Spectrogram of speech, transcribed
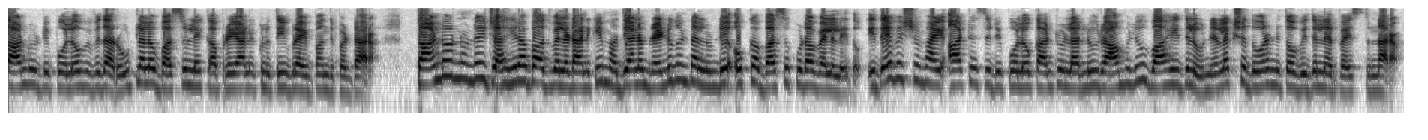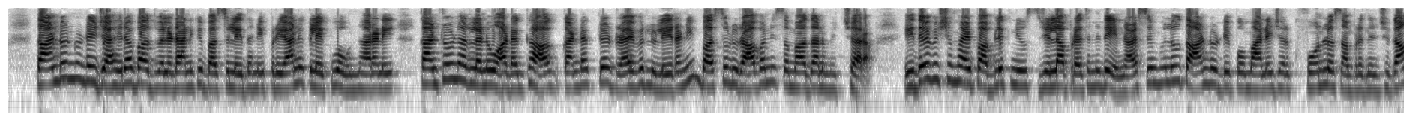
తాండూరు డిపోలో వివిధ రూట్లలో బస్సులు లేక ప్రయాణికులు తీవ్ర ఇబ్బంది పడ్డారు? తాండూరు నుండి జహీరాబాద్ వెళ్ళడానికి మధ్యాహ్నం రెండు గంటల నుండి ఒక్క బస్సు కూడా వెళ్ళలేదు ఇదే విషయమై ఆర్టీసీ డిపోలో కంట్రోలర్లు రాములు వాహిదులు నిర్లక్ష్య ధోరణితో విధులు నిర్వహిస్తున్నారు. తాండూరు నుండి జహీరాబాద్ వెళ్ళడానికి బస్సు లేదని ప్రయాణికులు ఎక్కువ ఉన్నారని కంట్రోలర్లను అడగ్గా కండక్టర్ డ్రైవర్లు లేరని బస్సులు రావని సమాధానం ఇచ్చారు. ఇదే విషయమై పబ్లిక్ న్యూస్ జిల్లా ప్రతినిధి నరసింహులు తాండూరు డిపో మేనేజర్కు ఫోన్లో సంప్రదించగా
